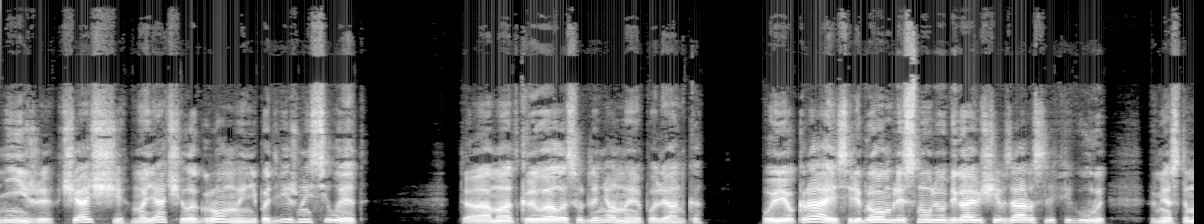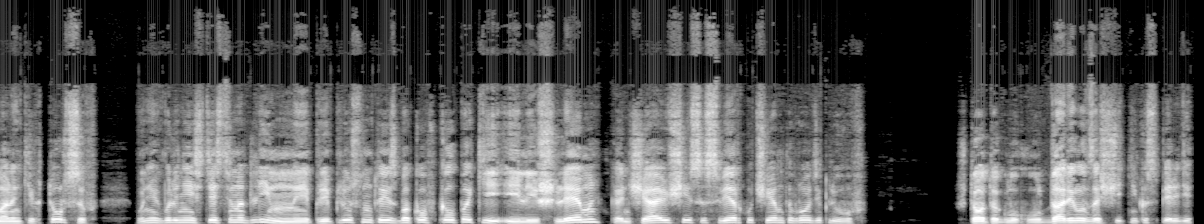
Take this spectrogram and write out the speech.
ниже, в чаще, маячил огромный неподвижный силуэт. Там открывалась удлиненная полянка. У ее края серебром блеснули убегающие в заросли фигуры. Вместо маленьких торсов у них были неестественно длинные, приплюснутые с боков колпаки или шлемы, кончающиеся сверху чем-то вроде клювов. Что-то глухо ударило защитника спереди.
